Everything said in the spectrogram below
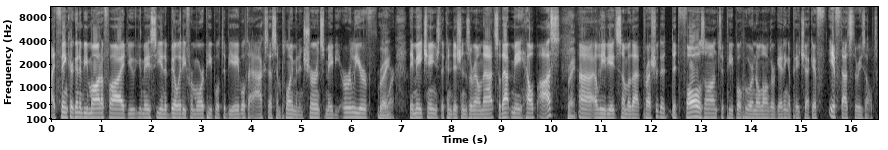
I think, are going to be modified. You you may see an ability for more people to be able to access employment insurance maybe earlier, Right. or they may change the conditions around that. So that may help us Right. uh, alleviate some of that pressure that, that falls on to people who are no longer getting a paycheck if if that's the result.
